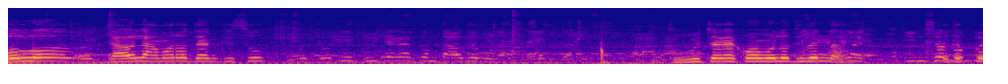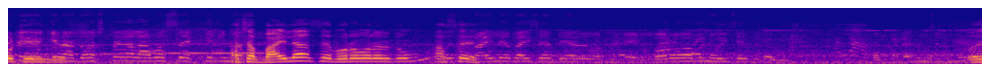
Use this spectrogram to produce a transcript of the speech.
বলল যা হলে আমারও দেন কিছু। দুই টাকা কম তাও দেবো না? একদম দুই টাকা কম হলেও দিবেন না কঠিন আচ্ছা বাইলা আছে? বড় বড় এরকম আছে? ওই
